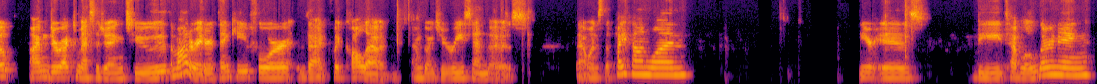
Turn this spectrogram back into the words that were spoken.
Oh, I'm direct messaging to the moderator. Thank you for that quick call out. I'm going to resend those. That one's the Python one. Here is the Tableau Learning.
